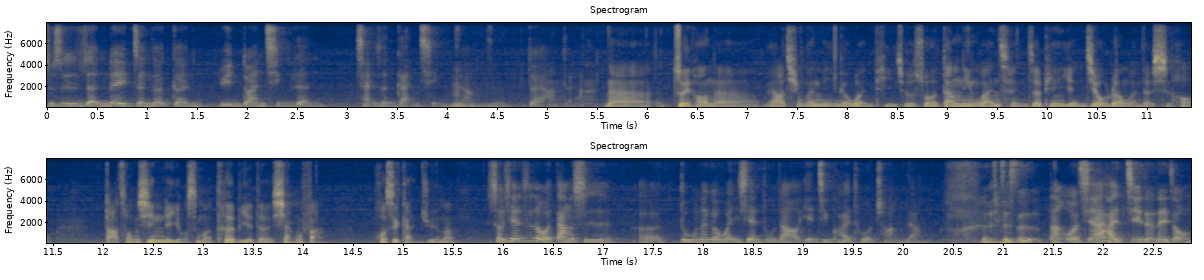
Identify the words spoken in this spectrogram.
就是人类真的跟云端情人产生感情这样子。嗯对啊，对啊。那最后呢，我要请问您一个问题，就是说，当您完成这篇研究论文的时候，打从心里有什么特别的想法或是感觉吗？首先是我当时呃读那个文献读到眼睛快脱窗这样，就是当我现在还记得那种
